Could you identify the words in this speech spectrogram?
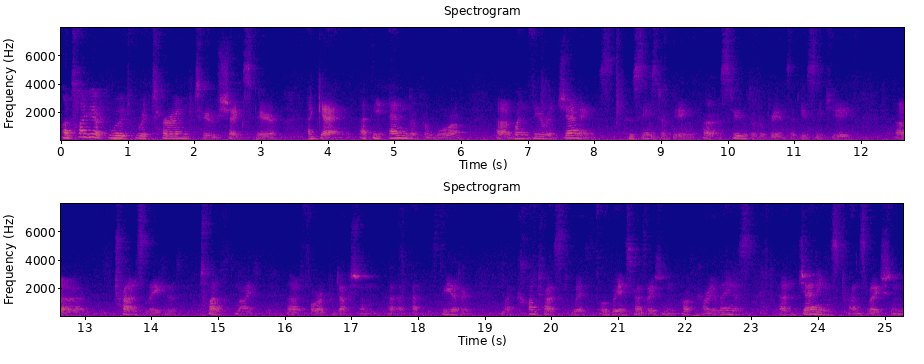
An would return to Shakespeare again at the end of the war uh, when Vera Jennings, who seems to have been a student of O'Brien's at UCG, uh, translated Twelfth Night uh, for a production uh, at the theatre. By contrast with O'Brien's translation of Coriolanus, um, Jennings' translation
